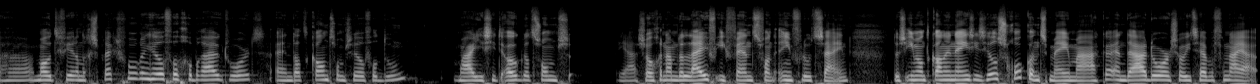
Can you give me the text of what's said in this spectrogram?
uh, motiverende gespreksvoering heel veel gebruikt wordt en dat kan soms heel veel doen. Maar je ziet ook dat soms ja, zogenaamde live events van invloed zijn. Dus iemand kan ineens iets heel schokkends meemaken en daardoor zoiets hebben van, nou ja,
